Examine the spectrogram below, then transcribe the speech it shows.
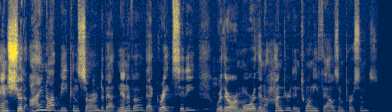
And should I not be concerned about Nineveh, that great city where there are more than 120,000 persons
